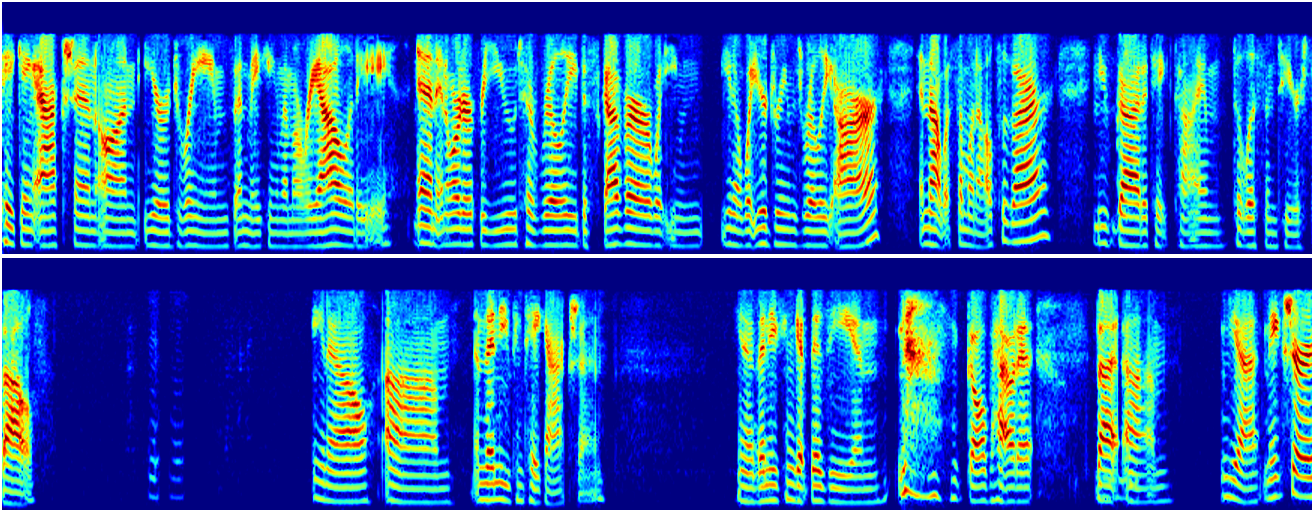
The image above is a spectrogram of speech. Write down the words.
taking action on your dreams and making them a reality. And in order for you to really discover what you you know, what your dreams really are and not what someone else's are, you've Mhm. got to take time to listen to yourself. Mhm. you know um and then you can take action you know then you can get busy and go about it but Mhm. um yeah make sure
